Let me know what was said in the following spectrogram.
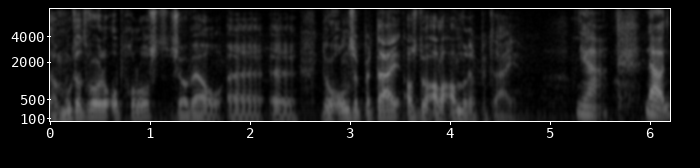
dan moet dat worden opgelost. Zowel uh, uh, door onze partij als door alle andere partijen. Ja, nou,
